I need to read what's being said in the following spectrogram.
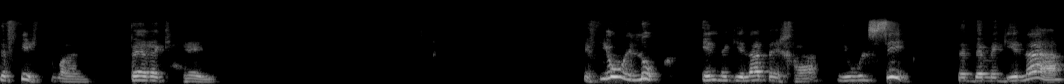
the fifth one, Perek Hay. If you will look in Megillat Eicha, you will see that the Megillah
